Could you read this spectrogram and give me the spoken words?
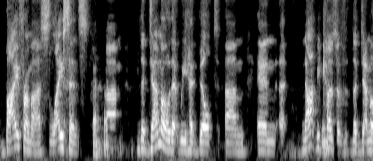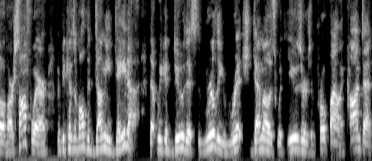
buy from us, license um, the demo that we had built, um, and uh, not because of the demo of our software, but because of all the dummy data that we could do this really rich demos with users and profile and content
